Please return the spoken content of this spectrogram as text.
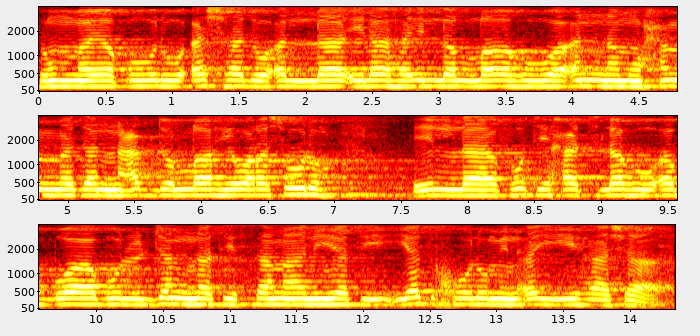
ثم يقول أشهد أن لا إله إلا الله وأن محمدا عبد الله ورسوله إلا فتحت له أبواب الجنة الثمانية يدخل من أيها شاء.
